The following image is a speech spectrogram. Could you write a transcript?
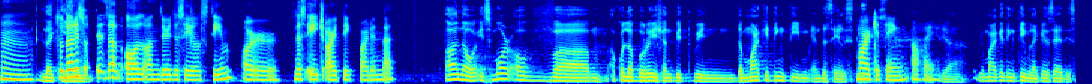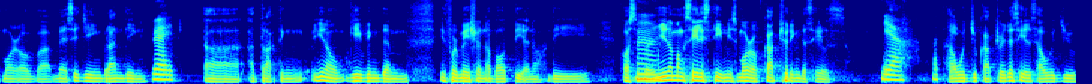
Mm. Like So that is is that all under the sales team or does HR take part in that? Uh, no, it's more of um, a collaboration between the marketing team and the sales team. Marketing. Okay. Yeah. Yung marketing team, like I said, is more of uh, messaging, branding, Right. Uh, attracting, you know, giving them information about the, ano, the customer. Yun namang sales team is more of capturing the sales. Yeah. Okay. How would you capture the sales? How would you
